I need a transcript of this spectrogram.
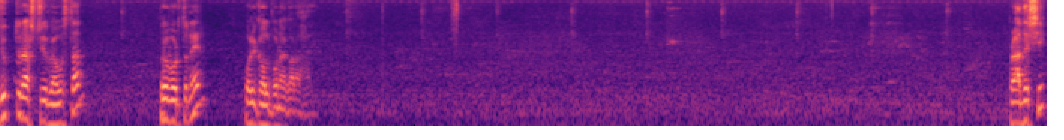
যুক্তরাষ্ট্রীয় ব্যবস্থার প্রবর্তনের পরিকল্পনা করা হয়। প্রাদেশিক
